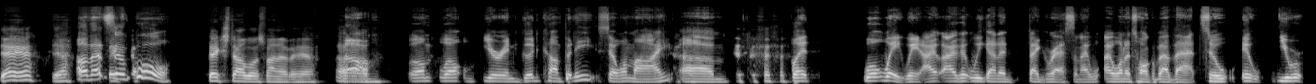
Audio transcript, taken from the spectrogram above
Yeah, yeah, yeah. Oh, that's big so cool. Big Star Wars fan over here. Oh, um, oh, well, well, you're in good company. So am I. Um, but well, wait, wait. I, I we got to digress, and I I want to talk about that. So it you were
